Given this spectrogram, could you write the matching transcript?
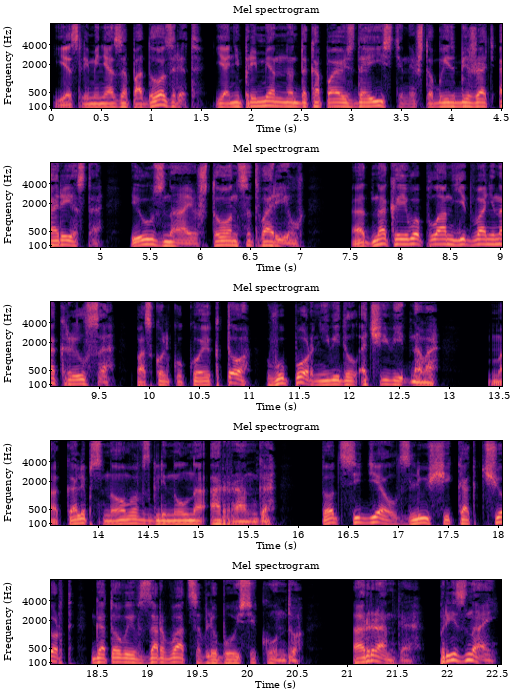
Если меня заподозрят, я непременно докопаюсь до истины, чтобы избежать ареста, и узнаю, что он сотворил». Однако его план едва не накрылся, поскольку кое-кто в упор не видел очевидного. Макалеб снова взглянул на Оранга. Тот сидел, злющий как черт, готовый взорваться в любую секунду. «Оранга, признай,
